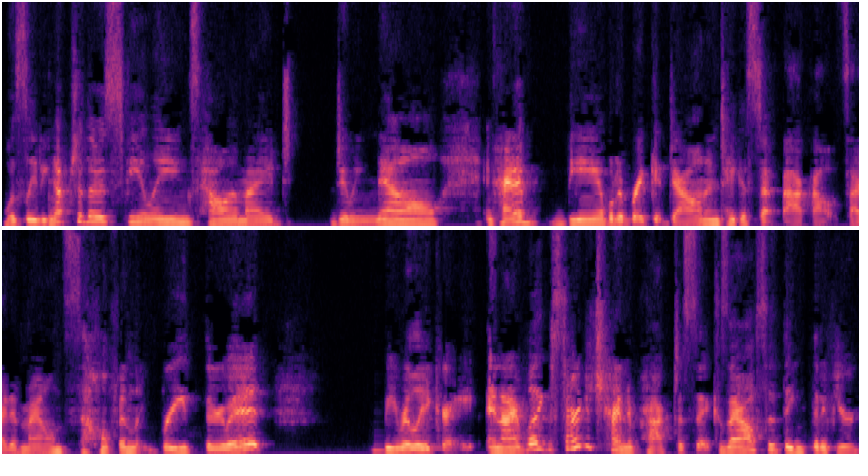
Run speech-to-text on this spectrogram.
was leading up to those feelings? How am I doing now? And kind of being able to break it down and take a step back outside of my own self and like breathe through it be really great. And I've like started trying to practice it because I also think that if you're,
